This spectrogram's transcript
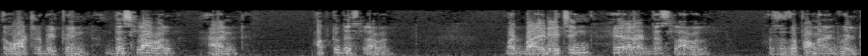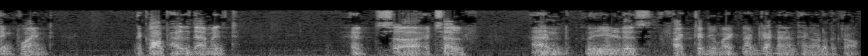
the water between this level and up to this level. But by reaching here at this level, which is the permanent wilting point, the crop has damaged its, uh, itself and the yield is affected, you might not get anything out of the crop.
